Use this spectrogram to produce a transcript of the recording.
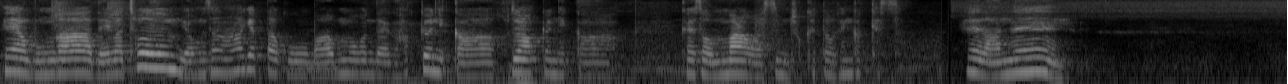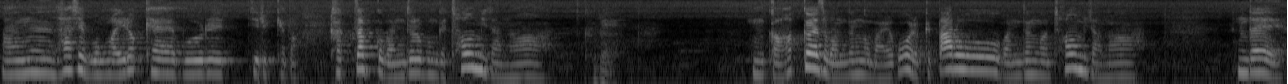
그냥 뭔가 내가 처음 영상 하겠다고 마음먹은 데가 학교니까, 고등학교니까. 그래서 엄마랑 왔으면 좋겠다고 생각했어. 근데 나는, 나는 사실 뭔가 이렇게 뭐를 이렇게 막 각 잡고 만들어 본 게 처음이잖아. 그래. 그러니까 학교에서 만든 거 말고 이렇게 따로 만든 건 처음이잖아. 근데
